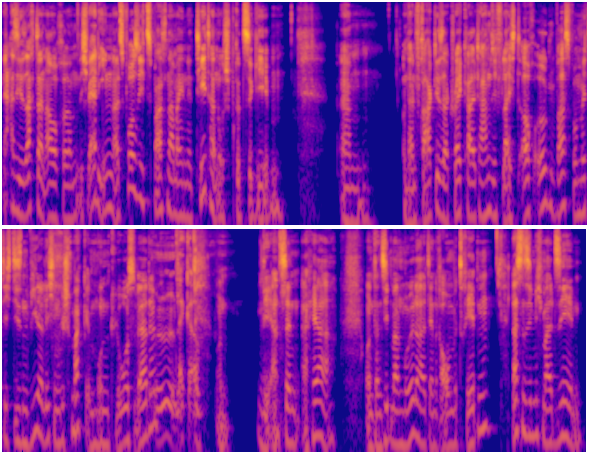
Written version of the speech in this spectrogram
ja, sie sagt dann auch, ähm, ich werde Ihnen als Vorsichtsmaßnahme eine Tetanusspritze geben. Ähm, und dann fragt dieser Crackhalter, haben Sie vielleicht auch irgendwas, womit ich diesen widerlichen Geschmack im Mund loswerde? Mm, lecker. Und die Ärztin, ach ja. Und dann sieht man Mulder halt den Raum betreten. Lassen Sie mich mal sehen.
